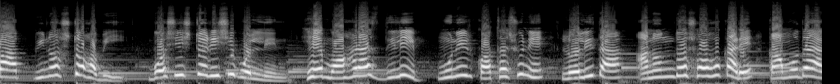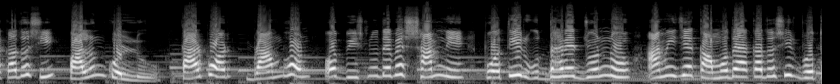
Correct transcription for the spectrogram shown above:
পাপ বিনষ্ট হবে। বশিষ্ঠ ঋষি বললেন, হে মহারাজ দিলীপ, মুনির কথা শুনে ললিতা আনন্দ সহকারে কামদা একাদশী পালন করল। তারপর ব্রাহ্মণ ও বিষ্ণুদেবের সামনে পতির উদ্ধারের জন্য আমি যে কামদা একাদশীর ব্রত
